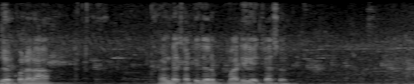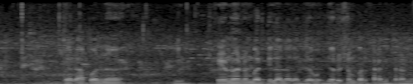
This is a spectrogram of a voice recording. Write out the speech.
जर कोणाला अंड्यासाठी जर मादी घ्यायची असेल तर आपण हे नंबर दिलेला आहे. जरूर जरूर संपर्क करा मित्रांनो.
